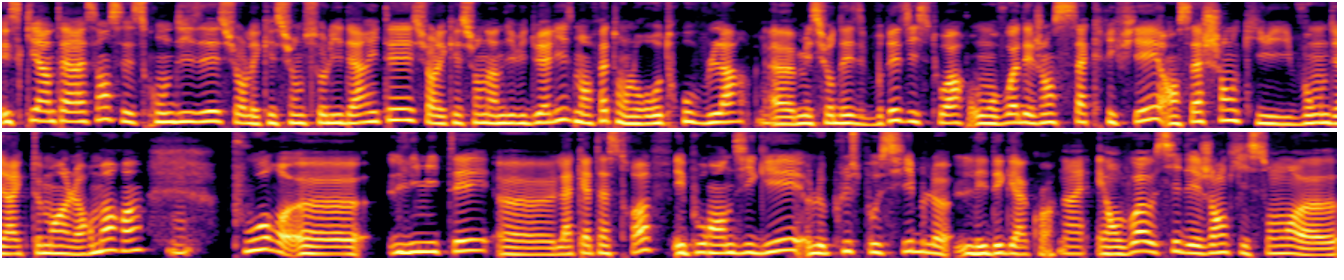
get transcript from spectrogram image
Et ce qui est intéressant, c'est ce qu'on disait sur les questions de solidarité, sur les questions d'individualisme. En fait, on le retrouve là, Mm. euh, mais sur des vraies histoires où on voit des gens se sacrifier en sachant qu'ils vont directement à leur mort hein, Mm. pour euh, limiter euh, la catastrophe et pour endiguer le plus possible les dégâts. Quoi. Ouais. Et on voit aussi des gens qui sont euh,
